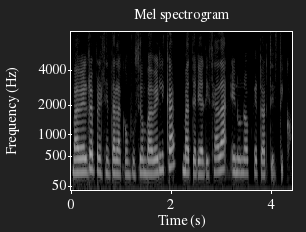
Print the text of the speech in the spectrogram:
Babel representa la confusión babélica materializada en un objeto artístico.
